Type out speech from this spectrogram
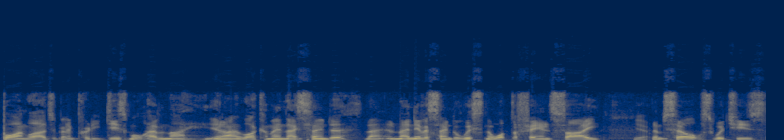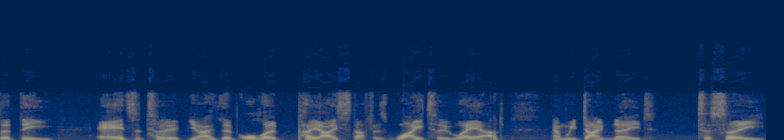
by and large, have been pretty dismal, haven't they? You know, like I mean, they seem to, they, and they never seem to listen to what the fans say themselves, which is that the ads are too, you know, the, all the PA stuff is way too loud, and we don't need to see,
